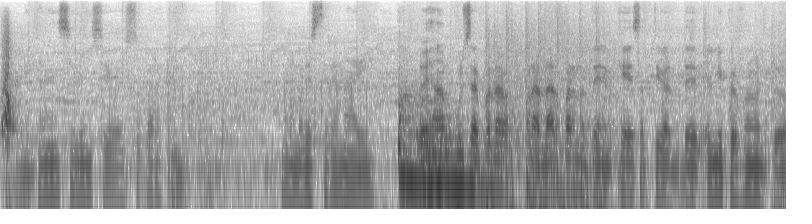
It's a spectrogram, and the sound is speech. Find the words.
Permítanme silencio esto para que no molestará a nadie. Lo dejan pulsar para, para, hablar para no tener que desactivar el micrófono del todo.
